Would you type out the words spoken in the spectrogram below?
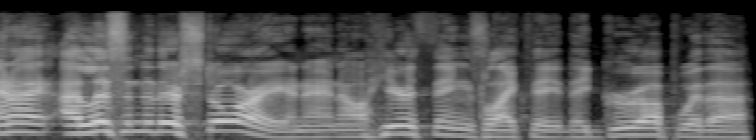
And I, I listen to their story and, and I'll hear things like they, they grew up with a,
